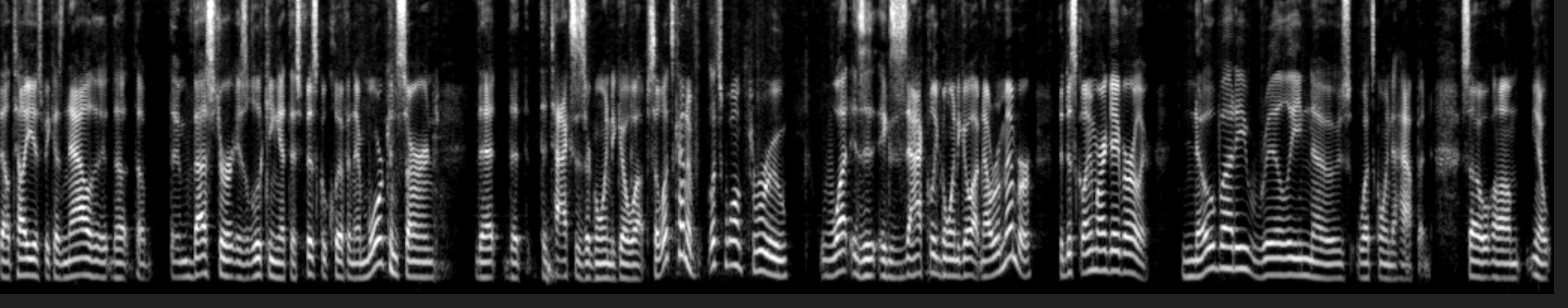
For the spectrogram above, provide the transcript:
they'll tell you it's because now the, the, the, the investor is looking at this fiscal cliff and they're more concerned that, that the taxes are going to go up. So let's kind of, let's walk through what is exactly going to go up. Now remember the disclaimer I gave earlier nobody really knows what's going to happen. So, um, you know,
